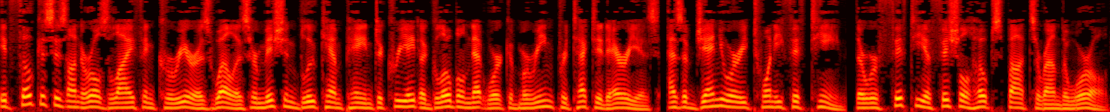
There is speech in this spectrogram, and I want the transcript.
It focuses on Earle's life and career as well as her Mission Blue campaign to create a global network of marine protected areas. As of January 2015, there were 50 official Hope spots around the world.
